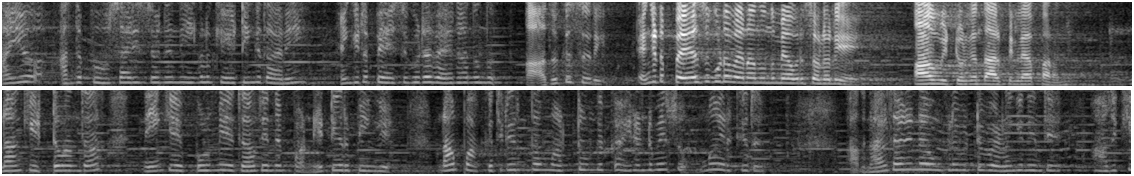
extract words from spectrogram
അയ്യോ അന്ത പൂസാരി സോനെ നീങ്ങളും കേട്ടിങ്ക താനേ. എങ്കിട്ട പേസ് കൂടെ വേണാന്നൊന്ന്. അതൊക്കെ ശരി. എങ്കിട്ട പേസ് കൂടെ വേണമെന്നൊന്നും അവർ സൊല്ലലിയേ ആ വിട്ടുകൊടുക്കാൻ താല്പര്യമില്ല പറഞ്ഞു. ഞാൻ കിട്ടുവന്താ? നീക്ക് എപ്പോഴും ഏതാവത് എന്നെ പണിയിട്ട് நான் பக்கத்துல இருந்தா மட்டும் உங்க கை ரெண்டுமே சும்மா இருக்குது அதனால தானே நான் உங்களை விட்டு விளங்கி நின்று அதுக்கு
